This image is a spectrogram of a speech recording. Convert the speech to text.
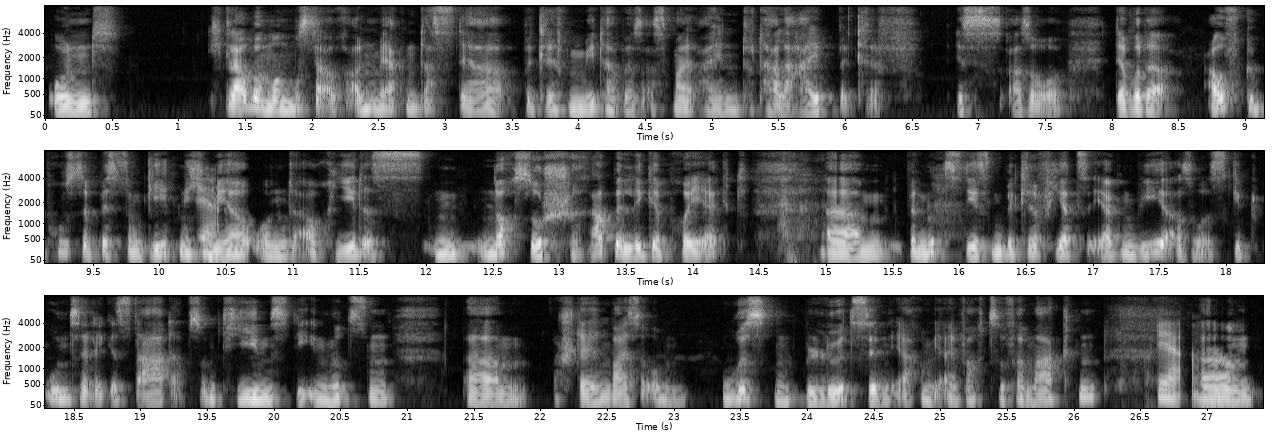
Und ich glaube, man muss da auch anmerken, dass der Begriff Metaverse erstmal ein totaler Hype-Begriff ist. Also der wurde aufgepustet bis zum geht nicht ja. mehr und auch jedes noch so schrabbelige Projekt ähm, benutzt diesen Begriff jetzt irgendwie. Also es gibt unzählige Startups und Teams, die ihn nutzen, ähm, stellenweise um ursten Blödsinn irgendwie einfach zu vermarkten. Ja. Ähm,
